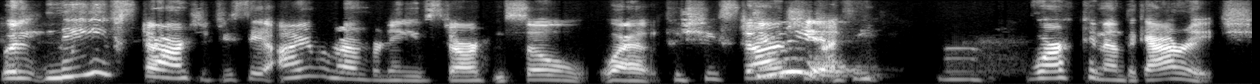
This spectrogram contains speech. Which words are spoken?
well niamh started you see i remember niamh starting so well because she started i think working in the garage.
